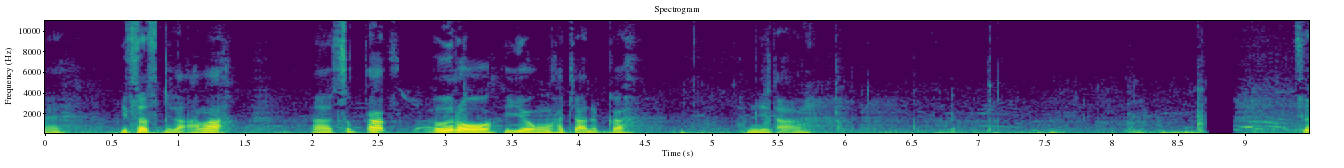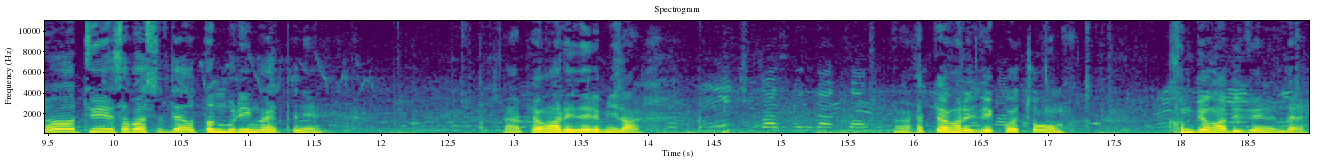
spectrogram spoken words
예, 있었습니다. 아마 아, 숙박으로 이용하지 않을까 합니다. 저 뒤에서 봤을 때 어떤 물인가 했더니 아, 병아리들입니다. 아, 햇병아리도 있고 조금 큰 병아리도 있는데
